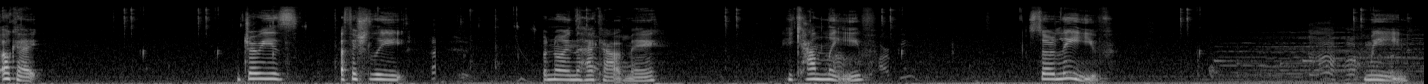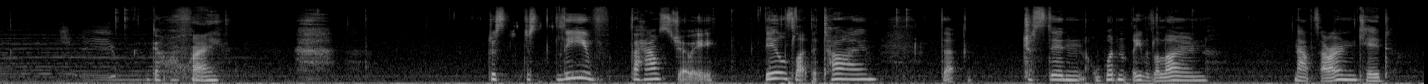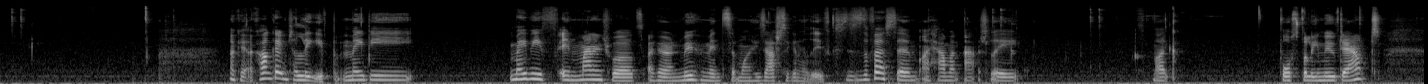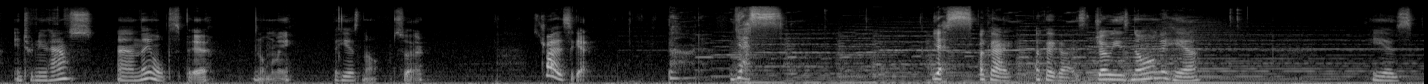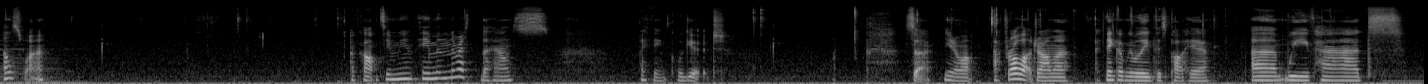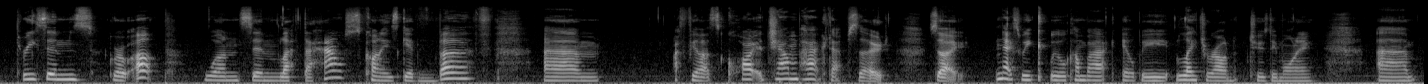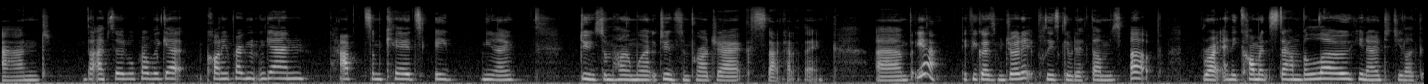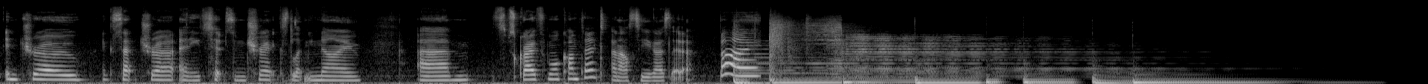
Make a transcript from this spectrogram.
Okay. Joey is officially annoying the heck out of me. He can leave. So leave. Mean. Go away. Just just leave the house, Joey. Feels like the time that Justin wouldn't leave us alone. Now it's our own kid. Okay, I can't get him to leave, but maybe maybe if in Manage Worlds I go and move him into somewhere he's actually going to leave because this is the first time I haven't actually like forcefully moved out into a new house and they all disappear normally but he has not so let's try this again Yes! Yes! Okay. Okay, guys. Joey is no longer here. He is elsewhere. I can't see him in the rest of the house. I think we're good. So, you know what? After all that drama, I think I'm going to leave this part here. Um, we've had three Sims grow up. One Sim left the house. Connie's given birth. Um, I feel that's quite a jam-packed episode. So next week we will come back. It'll be later on Tuesday morning, um, and that episode will probably get Connie pregnant again, have some kids, you know, doing some homework, doing some projects, that kind of thing. Um, but yeah, if you guys have enjoyed it, please give it a thumbs up. Write any comments down below. You know, did you like the intro, etc. Any tips and tricks? Let me know. Um, subscribe for more content, and I'll see you guys later. Bye.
